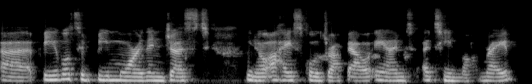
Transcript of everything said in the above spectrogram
uh, be able to be more than just you know a high school dropout and a teen mom right?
